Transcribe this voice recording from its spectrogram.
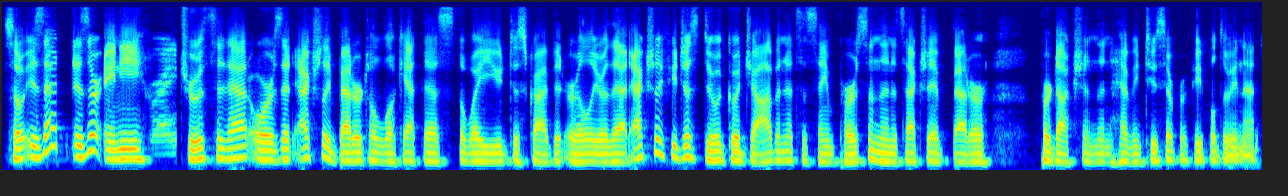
So is that is there any right. truth to that, or is it actually better to look at this the way you described it earlier? That actually, if you just do a good job and it's the same person, then it's actually a better production than having two separate people doing that.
